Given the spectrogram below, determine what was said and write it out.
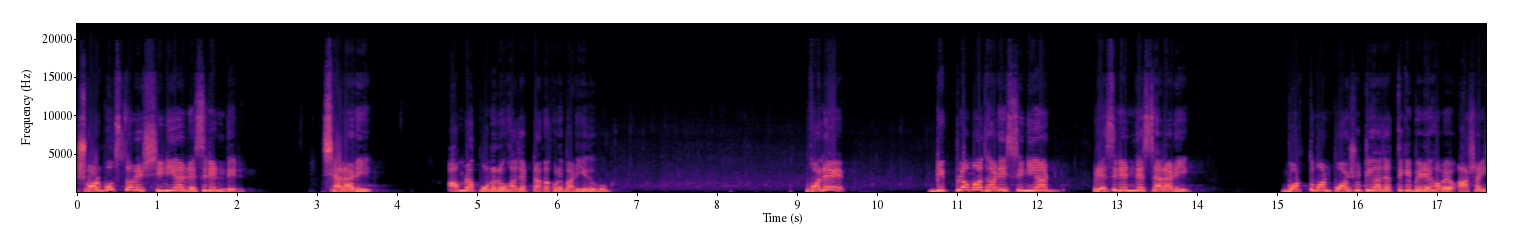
সর্বস্তরের সিনিয়র রেসিডেন্টদের স্যালারি আমরা পনেরো হাজার টাকা করে বাড়িয়ে দেব। ফলে ডিপ্লোমাধারী সিনিয়র রেসিডেন্টদের স্যালারি বর্তমান পঁয়ষট্টি হাজার থেকে বেড়ে হবে আশি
